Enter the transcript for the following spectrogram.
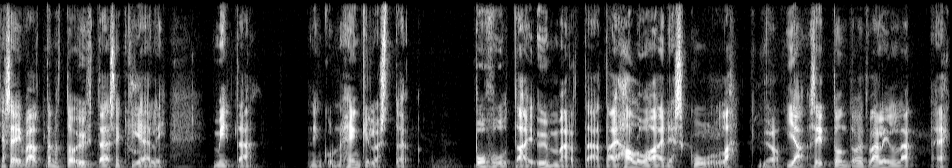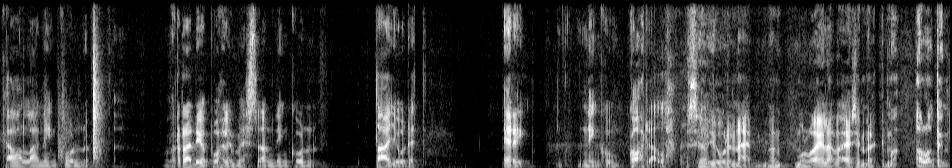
ja se ei välttämättä ole yhtään se kieli, mitä niin kuin henkilöstö puhuu tai ymmärtää tai haluaa edes kuulla. Joo. Ja sitten tuntuu, että välillä ehkä ollaan niin kuin radiopuhelimessa on niin kuin taajuudet eri niin kuin kohdalla. Se on juuri näin. Mä, mulla on elävä esimerkki. Mä aloitin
